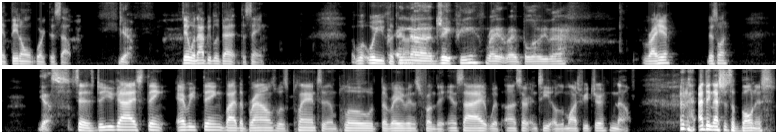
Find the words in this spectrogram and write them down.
if they don't work this out. Yeah, they will not be looked at the same. What were you clicking? And uh, JP, right, right below you there, right here. This one. Yes. Says, do you guys think everything by the Browns was planned to implode the Ravens from the inside with uncertainty of Lamar's future? No. I think that's just a bonus,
